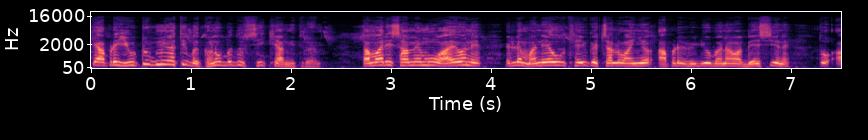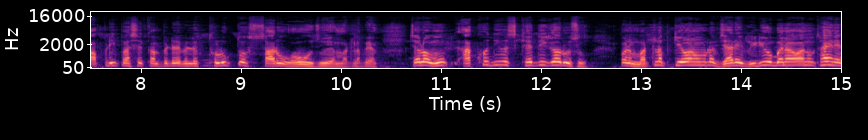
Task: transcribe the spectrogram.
કે આપણે યુટ્યુબમાંથી ઘણું બધું શીખ્યા મિત્રો એમ. તમારી સામે હું આવ્યો ને, એટલે મને એવું થયું કે ચલો અહીંયા આપણે વીડિયો બનાવવા બેસીએ ને તો આપણી પાસે કમ્પ્યુટર એટલે થોડુંક તો સારું હોવું જોઈએ મતલબ એમ. ચલો હું આખો દિવસ ખેતી કરું છું, પણ મતલબ કહેવાનો મતલબ જ્યારે વીડિયો બનાવવાનું થાય ને,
